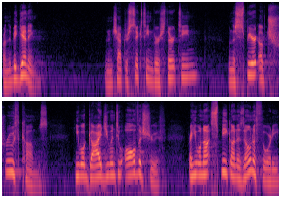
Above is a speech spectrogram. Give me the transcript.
from the beginning. And in chapter 16, verse 13, when the Spirit of truth comes, he will guide you into all the truth. For he will not speak on his own authority,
